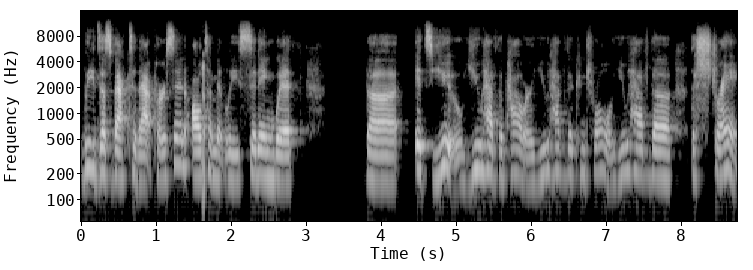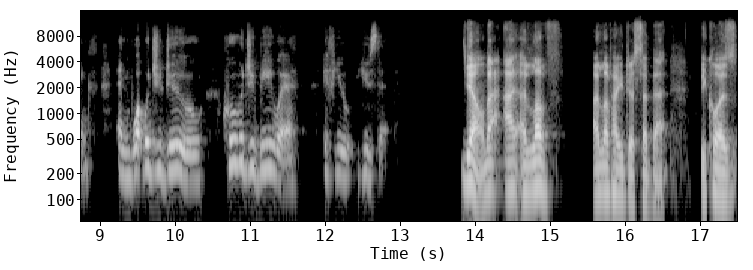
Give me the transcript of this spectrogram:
leads us back to that person ultimately yep. sitting with the it's you you have the power you have the control you have the the strength and what would you do who would you be with if you used it yeah that i i love i love how you just said that because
